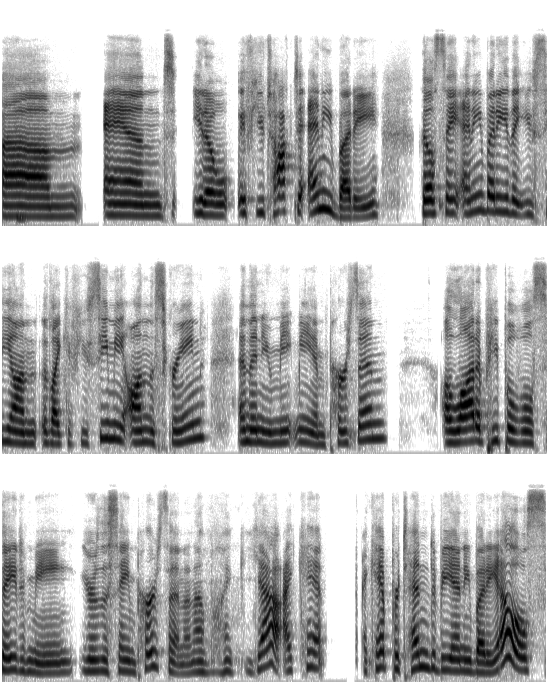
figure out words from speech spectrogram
um and, you know, if you talk to anybody, they'll say anybody that you see on, like if you see me on the screen and then you meet me in person, a lot of people will say to me, You're the same person. And I'm like, Yeah, I can't. I can't pretend to be anybody else.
